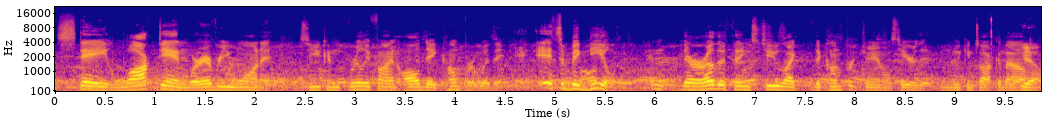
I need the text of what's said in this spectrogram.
stay locked in wherever you want it, so you can really find all day comfort with it. It's a big deal. And there are other things too, like the comfort channels here that we can talk about. Yeah.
